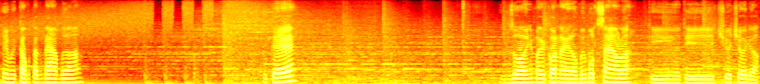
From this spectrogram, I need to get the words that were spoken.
Thêm cái cọc tăng đam nữa. Ok. Rồi nhưng mà cái con này nó mới một sao thôi Thì thì chưa chơi được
